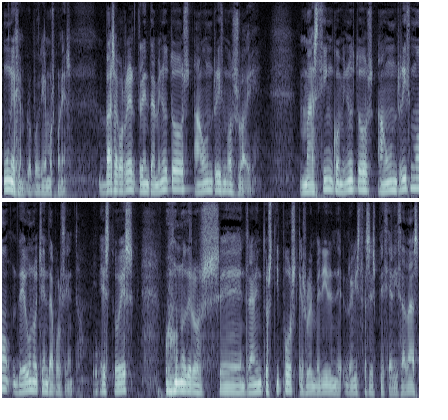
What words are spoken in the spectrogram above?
un ejemplo podríamos poner. Vas a correr 30 minutos a un ritmo suave más 5 minutos a un ritmo de un 80%. Esto es uno de los eh, entrenamientos tipos que suelen venir en revistas especializadas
